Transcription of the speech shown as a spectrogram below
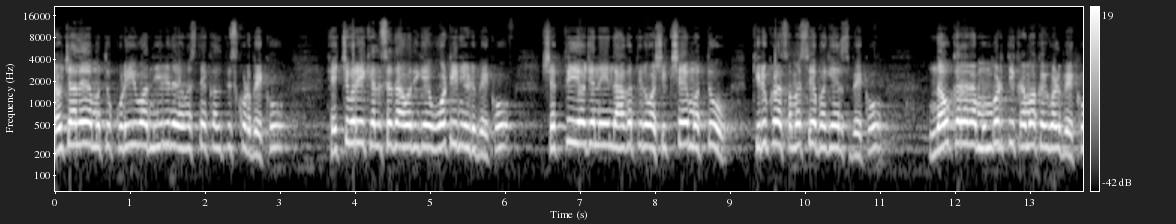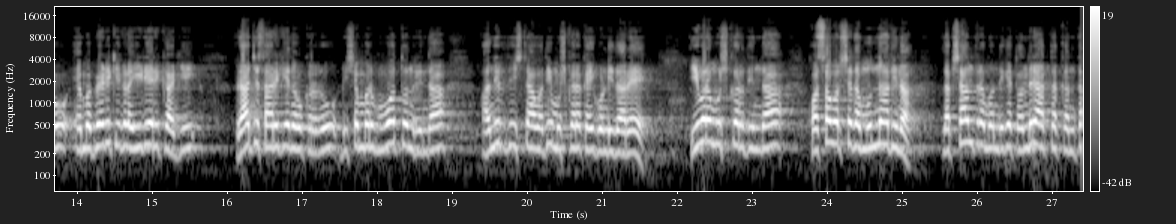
ಶೌಚಾಲಯ ಮತ್ತು ಕುಡಿಯುವ ನೀರಿನ ವ್ಯವಸ್ಥೆ ಕಲ್ಪಿಸಿಕೊಡಬೇಕು. ಹೆಚ್ಚುವರಿ ಕೆಲಸದ ಅವಧಿಗೆ ಓಟಿ ನೀಡಬೇಕು. ಶಕ್ತಿ ಯೋಜನೆಯಿಂದ ಆಗುತ್ತಿರುವ ಶಿಕ್ಷೆ ಮತ್ತು ಕಿರುಕುಳ ಸಮಸ್ಯೆ ಬಗೆಹರಿಸಬೇಕು. ನೌಕರರ ಮುಂಬಡ್ತಿ ಕ್ರಮ ಕೈಗೊಳ್ಳಬೇಕು ಎಂಬ ಬೇಡಿಕೆಗಳ ಈಡೇರಿಕೆಗಾಗಿ ರಾಜ್ಯ ಸಾರಿಗೆ ನೌಕರರು ಡಿಸೆಂಬರ್ ಮೂವತ್ತೊಂದರಿಂದ ಅನಿರ್ದಿಷ್ಟಾವಧಿ ಮುಷ್ಕರ ಕೈಗೊಂಡಿದ್ದಾರೆ. ಇವರ ಮುಷ್ಕರದಿಂದ ಹೊಸ ವರ್ಷದ ಮುನ್ನಾ ದಿನ ಲಕ್ಷಾಂತರ ಮಂದಿಗೆ ತೊಂದರೆ ಆಗ್ತಕ್ಕಂಥ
